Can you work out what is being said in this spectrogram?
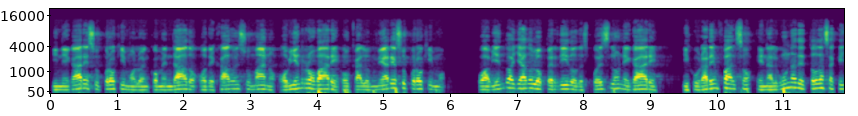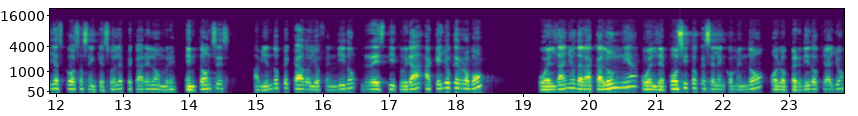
y negare su prójimo lo encomendado o dejado en su mano, o bien robare o calumniare a su prójimo, o habiendo hallado lo perdido, después lo negare y jurar en falso en alguna de todas aquellas cosas en que suele pecar el hombre, entonces, habiendo pecado y ofendido, restituirá aquello que robó o el daño de la calumnia, o el depósito que se le encomendó, o lo perdido que halló.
